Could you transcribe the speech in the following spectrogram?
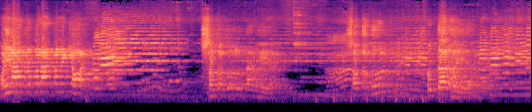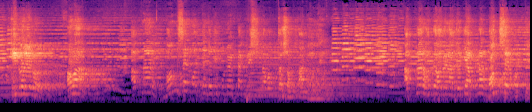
হরিনাম দান করলে কি হয়? শতকুল উদ্ধার হয়ে যায়। শতকুল উদ্ধার হয়ে যায় কি করে গো? আমার আপনার বংশের মধ্যে যদি কোনো একটা কৃষ্ণ ভক্ত সন্তান হয়, আপনার হতে হবে না যদি আপনার বংশের মধ্যে।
